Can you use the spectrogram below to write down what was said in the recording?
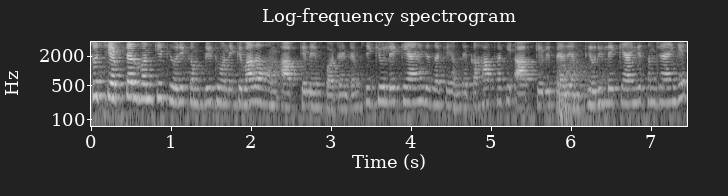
तो चैप्टर वन की थ्योरी कंप्लीट होने के बाद अब हम आपके लिए इंपॉर्टेंट एमसीक्यू लेके आए हैं। जैसा कि हमने कहा था कि आपके लिए पहले हम थ्योरी लेके आएँगे, समझाएँगे।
